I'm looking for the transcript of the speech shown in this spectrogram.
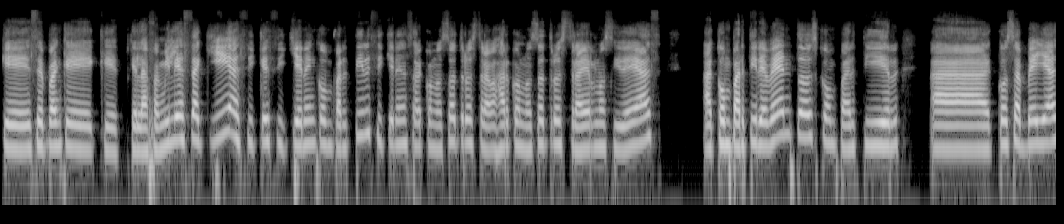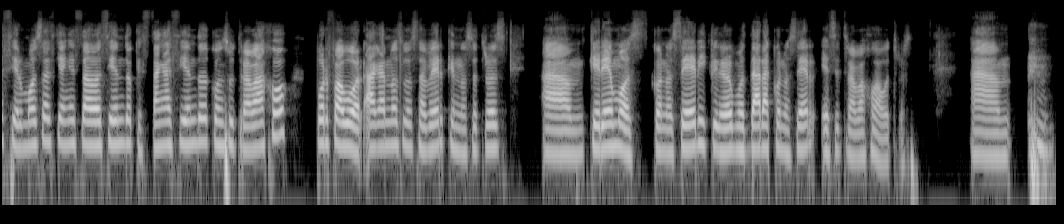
que sepan que, que, la familia está aquí, así que si quieren compartir, si quieren estar con nosotros, trabajar con nosotros, traernos ideas, a compartir eventos, compartir uh, cosas bellas y hermosas que han estado haciendo, que están haciendo con su trabajo, por favor, háganoslo saber que nosotros queremos conocer y queremos dar a conocer ese trabajo a otros. Um,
